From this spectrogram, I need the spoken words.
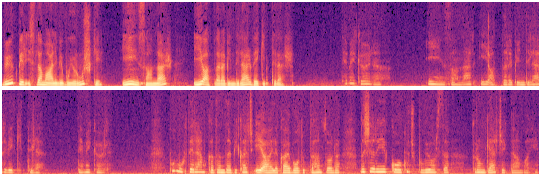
Büyük bir İslam alimi buyurmuş ki iyi insanlar iyi atlara bindiler ve gittiler. Demek öyle. İyi insanlar iyi atlara bindiler ve gittiler. Demek öyle. Bu muhterem kadın da birkaç iyi aile kaybolduktan sonra dışarıyı korkunç buluyorsa durum gerçekten vahim.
